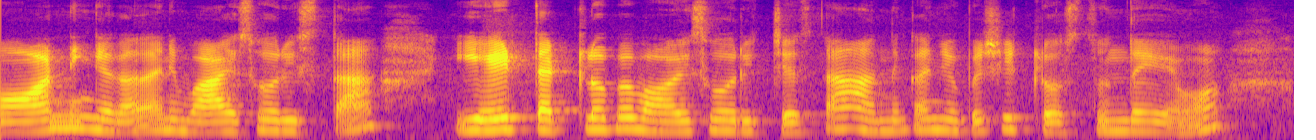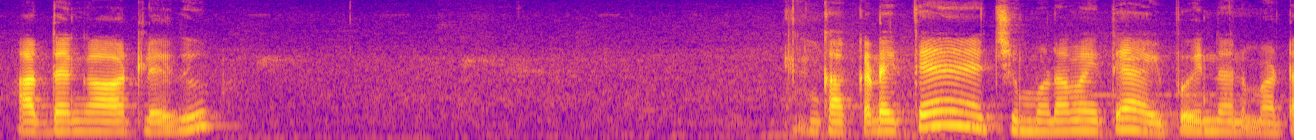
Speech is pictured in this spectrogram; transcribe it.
మార్నింగే కదా అని వాయిస్ ఓవర్ ఇస్తా. ఎయిట్ థర్టీలోపే వాయిస్ ఓవర్ ఇచ్చేస్తా. అందుకని చెప్పేసి ఇట్లా వస్తుందో ఏమో అర్థం కావట్లేదు. ఇంకా అక్కడైతే చిమ్మడం అయితే అయిపోయిందనమాట.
